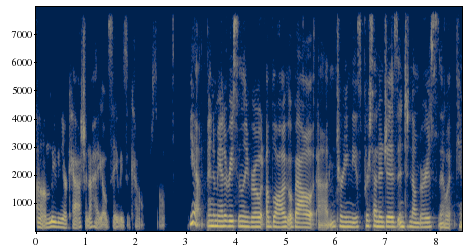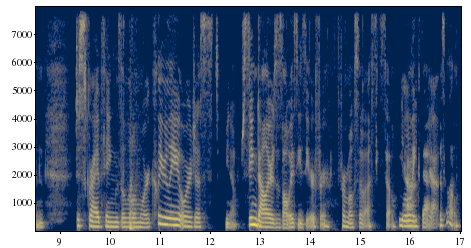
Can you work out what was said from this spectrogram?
um, leaving your cash in a high yield savings account. So. Yeah, and Amanda recently wrote a blog about um, turning these percentages into numbers so it can describe things a little more clearly, or just you know, seeing dollars is always easier for for most of us. So we'll yeah, link that yeah. as well.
